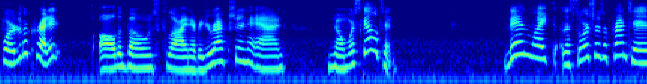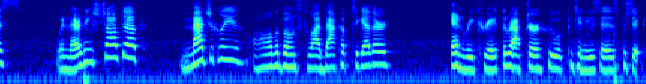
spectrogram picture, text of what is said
for their credit, all the bones fly in every direction and no more skeleton. Then, like the Sorcerer's Apprentice, when everything's chopped up, magically all the bones fly back up together and recreate the raptor who continues his pursuit.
